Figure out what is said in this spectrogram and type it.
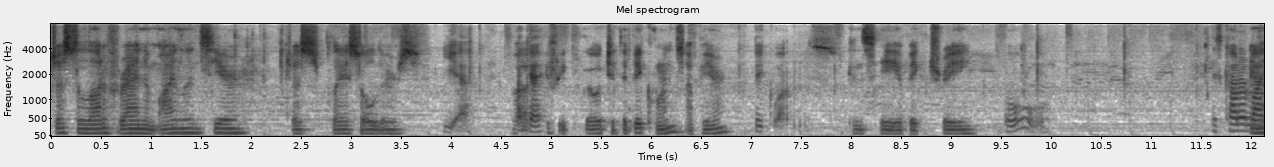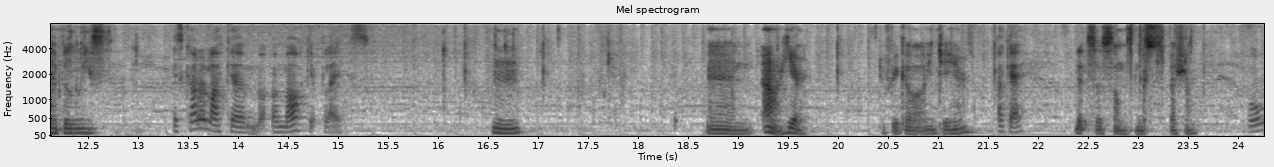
just a lot of random islands here, just placeholders. yeah. But Okay. if we go to the big ones up here, Big ones. you can see a big tree, Oh. It's kind of and I believe. It's kind of like a marketplace. Hmm. And oh, here. If we go into here, Okay. this is something special. Oh.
